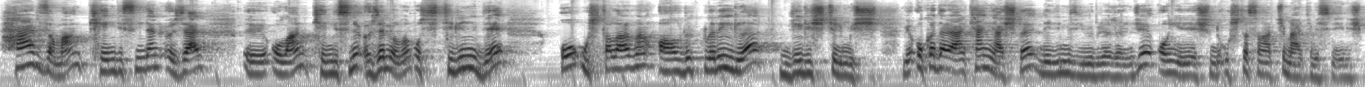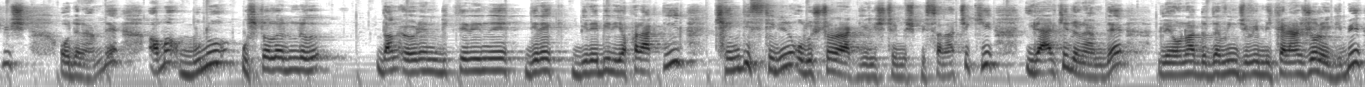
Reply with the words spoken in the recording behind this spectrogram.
Her zaman kendisinden özel e, olan, kendisine özel olan o stilini de o ustalardan aldıklarıyla geliştirmiş. Ve o kadar erken yaşta dediğimiz gibi biraz önce 17 yaşında usta sanatçı mertebesine erişmiş o dönemde. Ama bunu ustalarını dan öğrendiklerini direkt birebir yaparak değil, kendi stilini oluşturarak geliştirmiş bir sanatçı ki ileriki dönemde Leonardo da Vinci ve Michelangelo gibi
